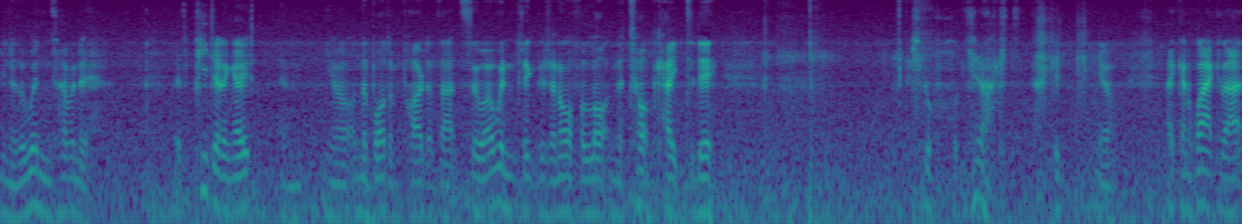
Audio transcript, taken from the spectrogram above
you know the wind's having to it's petering out and you know on the bottom part of that. So I wouldn't think there's an awful lot in the top kite today. Go you know I could, I could you know I can whack that.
